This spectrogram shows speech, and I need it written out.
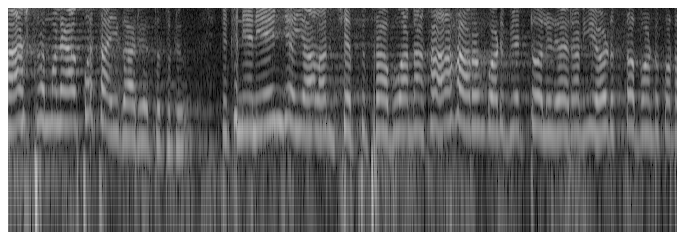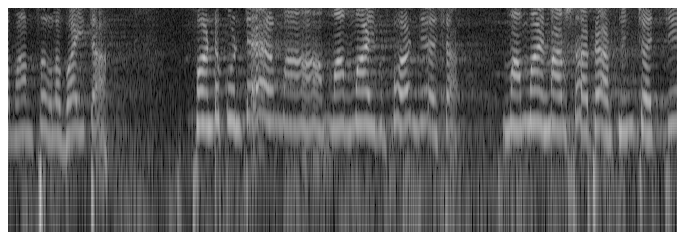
పాశ్రమ లేకపోతే అయ్యగారు ఎత్తుతుడు. ఇక నేను ఏం చేయాలని చెప్పి ప్రభు నాకు ఆహారం కూడా పెట్టోళ్ళు లేరని ఏడుతో పండుకున్న మంచంలో బయట. పండుకుంటే మా మా అమ్మాయికి ఫోన్ చేశాను మా అమ్మాయి నరసరాపేట నుంచి వచ్చి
